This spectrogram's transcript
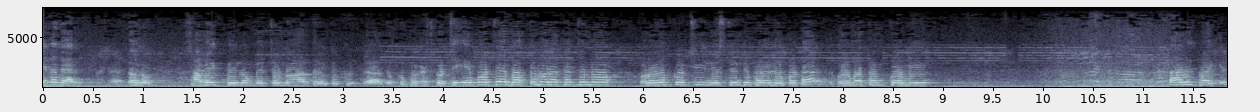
এটা দেন। ধন্যবাদ। সাময়িক বিলম্বের জন্য আন্তরিক দুঃখ দুঃখ প্রকাশ করছি। এ পর্যায়ে বক্তব্য রাখার জন্য অনুরোধ করছি নিউজ টোয়েন্টি ফোরের রিপোর্টার, গণমাধ্যম কর্মী তাহিদ ভাইকে।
